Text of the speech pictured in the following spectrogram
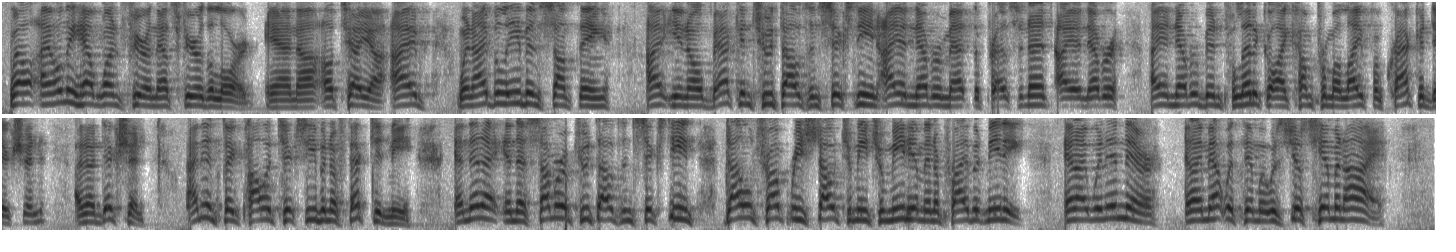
Well, I only have one fear, and that's fear of the Lord. And uh, I'll tell you, I when I believe in something, I you know back in 2016, I had never met the president. I had never I had never been political. I come from a life of crack addiction, an addiction. I didn't think politics even affected me. And then I, in the summer of 2016, Donald Trump reached out to me to meet him in a private meeting. And I went in there and I met with him. It was just him and I.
